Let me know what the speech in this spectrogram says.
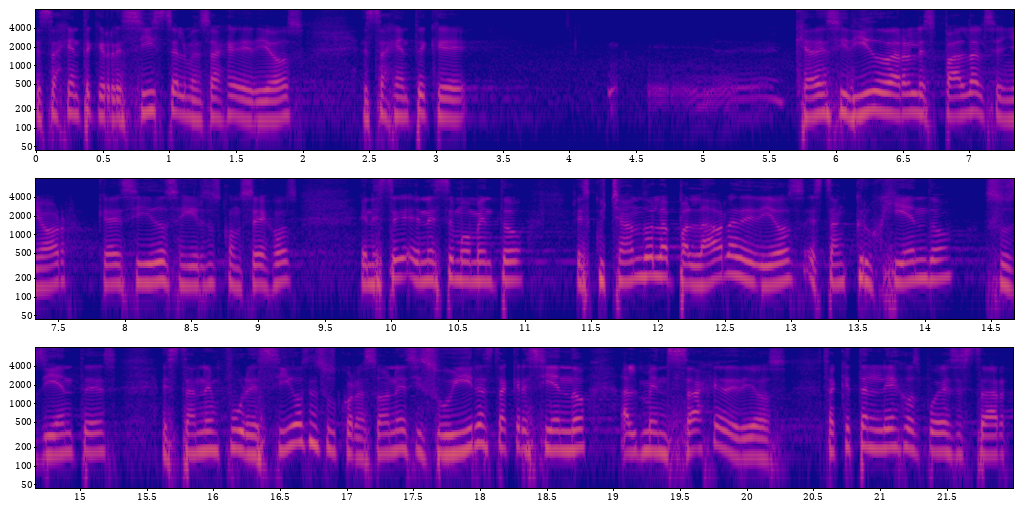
Esta gente que resiste el mensaje de Dios, esta gente que que ha decidido darle la espalda al Señor, que ha decidido seguir sus consejos, en este, en este momento, escuchando la palabra de Dios, están crujiendo sus dientes, están enfurecidos en sus corazones y su ira está creciendo al mensaje de Dios. O sea, ¿qué tan lejos puedes estar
